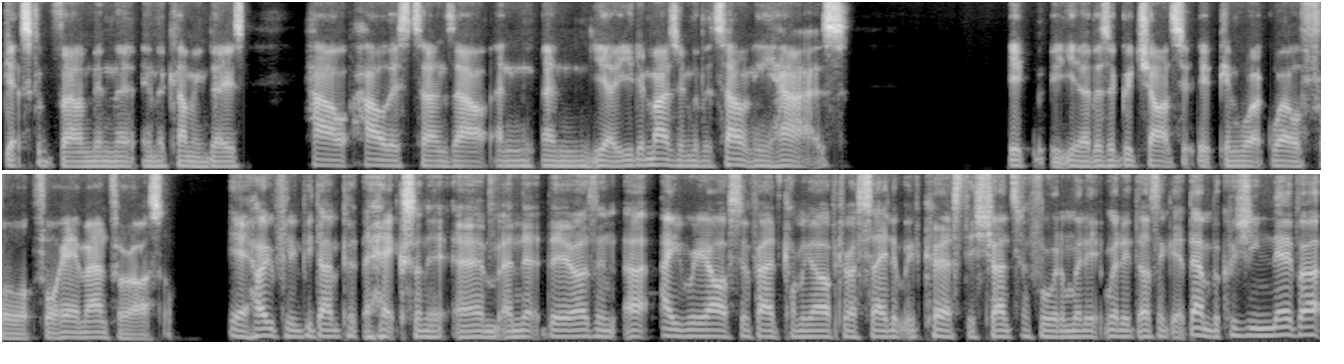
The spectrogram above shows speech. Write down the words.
gets confirmed in the in the coming days, how how this turns out. And and yeah, you'd imagine with the talent he has, it, you know, there's a good chance it, it, can work well for, for him and for Arsenal. Yeah, hopefully we don't put the hex on it, um, and that there isn't uh, a real Arsenal fan coming after us saying that we've cursed this transfer for them when it when it doesn't get done, because you never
